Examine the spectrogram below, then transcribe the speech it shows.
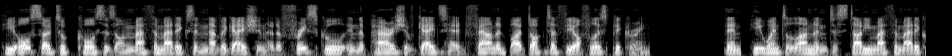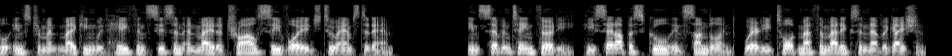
He also took courses on mathematics and navigation at a free school in the parish of Gateshead founded by Dr. Theophilus Pickering. Then, he went to London to study mathematical instrument making with Heath and Sisson and made a trial sea voyage to Amsterdam. In 1730, he set up a school in Sunderland, where he taught mathematics and navigation.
